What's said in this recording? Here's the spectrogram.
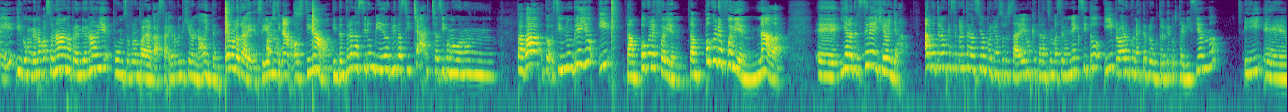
ahí y como que no pasó nada, no prendió a nadie, pum, se fueron para la casa. Y de repente dijeron, no, intentémoslo otra vez. Siguieron Obstinados. Obstinados. Intentaron hacer un videoclip así, charcha, así como con un papá, sin un brillo y tampoco les fue bien. Tampoco les fue bien, nada. Eh, y a la tercera dijeron, ya, algo tenemos que hacer con esta canción porque nosotros sabemos que esta canción va a ser un éxito y probaron con este productor que tú estás diciendo y eh,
